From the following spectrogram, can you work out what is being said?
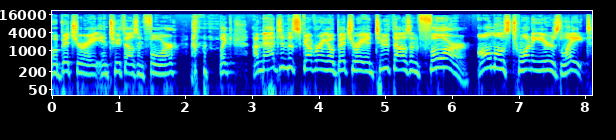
Obituary in 2004. like, imagine discovering Obituary in 2004, almost 20 years late.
